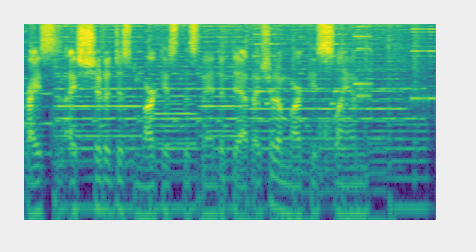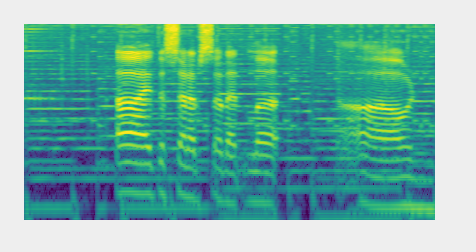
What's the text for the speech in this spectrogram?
crisis. I should have just Marcus this man to death. I should have Marcus slammed. Uh, I have to set up so that look. Oh no.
